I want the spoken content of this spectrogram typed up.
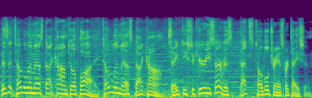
Visit TotalMS.com to apply. TotalMS.com. Safety, security, service, that's Total Transportation.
